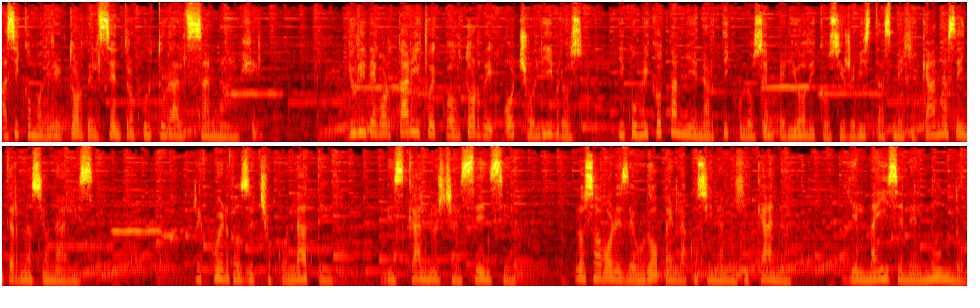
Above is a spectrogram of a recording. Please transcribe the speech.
así como director del Centro Cultural San Ángel. Yuri de Gortari fue coautor de ocho libros y publicó también artículos en periódicos y revistas mexicanas e internacionales. Recuerdos de chocolate, mezcal nuestra esencia, los sabores de Europa en la cocina mexicana y el maíz en el mundo,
